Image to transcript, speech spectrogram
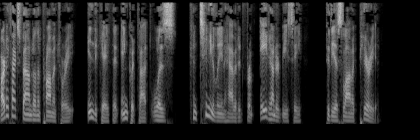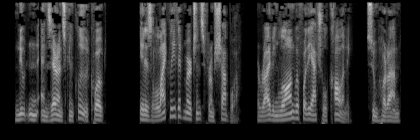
Artifacts found on the promontory indicate that Inqitat was continually inhabited from 800 BC to the Islamic period. Newton and Zarins conclude, quote, It is likely that merchants from Shabwa, arriving long before the actual colony, Sumhuram,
